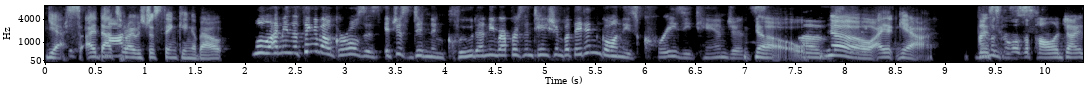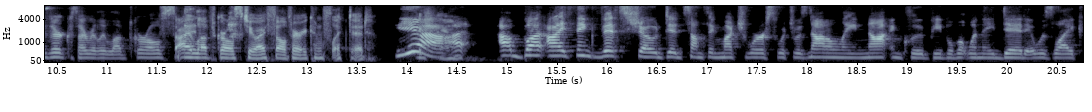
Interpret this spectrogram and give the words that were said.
Yes, I, that's not- what I was just thinking about. Well, I mean, the thing about girls is it just didn't include any representation, but they didn't go on these crazy tangents. No, of, no, I yeah. I'm a girls is- apologizer because I really loved girls. I loved girls too. I felt very conflicted. Yeah. I, uh, but I think this show did something much worse, which was not only not include people, but when they did, it was like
